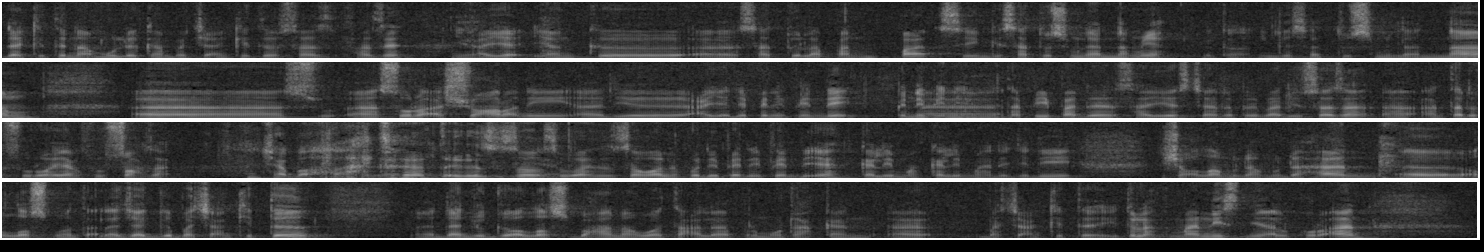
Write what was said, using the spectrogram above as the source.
dan kita nak mulakan bacaan kita Ustaz Fazil Ya. ayat yang ke uh, 184 sehingga 196 ya. Betul. Hingga 196 Uh, su- surah Asy-Syu'ara ni uh, dia ayat dia pendek-pendek Pendek-pendek, uh, kan? tapi pada saya secara peribadi Ustaz uh, antara surah yang susah Ustaz Cabar. antara susah surah susah walaupun dia pendek-pendek ya kalimah-kalimah dia jadi insya-Allah mudah-mudahan uh, Allah SWT jaga bacaan kita uh, dan juga Allah Subhanahu Wa Taala permudahkan uh, bacaan kita itulah manisnya al-Quran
